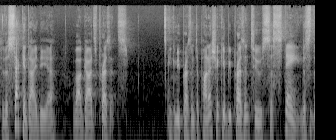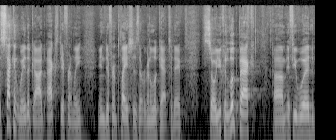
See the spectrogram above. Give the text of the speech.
to the second idea about God's presence. He can be present to punish, he can be present to sustain. This is the second way that God acts differently in different places that we're going to look at today. So you can look back, um, if you would,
